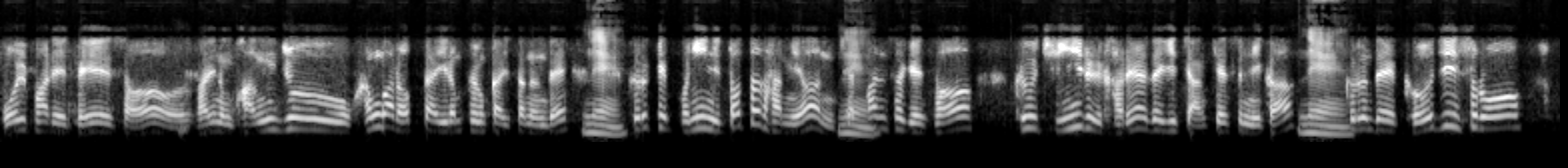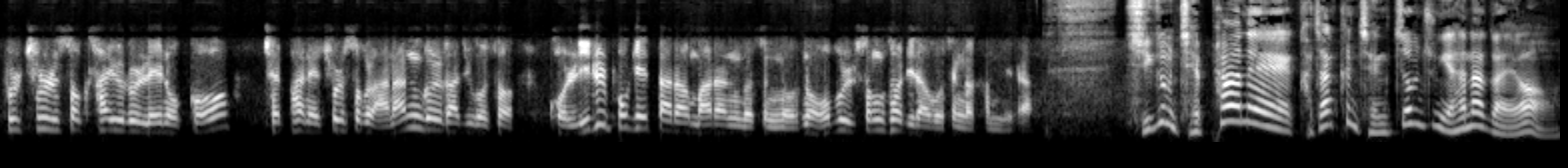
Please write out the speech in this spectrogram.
5.18에 대해서 자기는 광주 상관없다 이런 표현까지 있었는데 네. 그렇게 본인이 떳떳하면 네. 재판석에서 그 진위를 가려야 되겠지 않겠습니까? 네. 그런데 거짓으로 불출석 사유를 내놓고 재판에 출석을 안 하는 걸 가지고서 권리를 포기했다라고 말하는 것은 어불성설이라고 생각합니다. 지금 재판의 가장 큰 쟁점 중에 하나가요.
